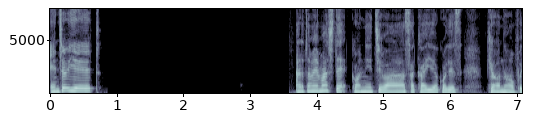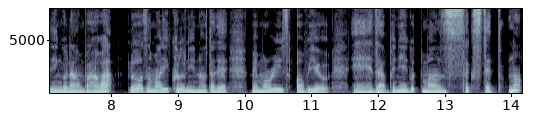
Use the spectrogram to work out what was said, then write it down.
Enjoy it! 改めまして、こんにちは、坂井陽子です。今日のオープニングナンバーは、ローズマリー・クルニーの歌で Memories of You、えー、The Benny Goodman Sextet の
